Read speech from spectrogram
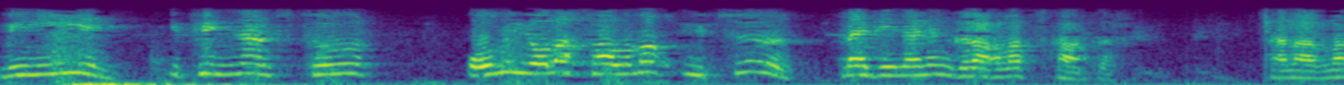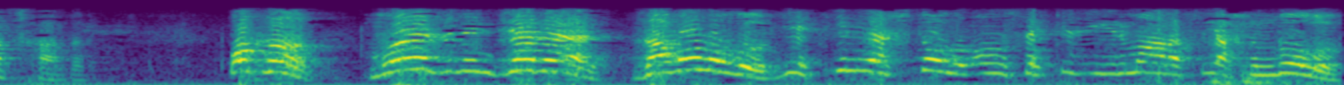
miniyin ipindən tutur, onu yola salmaq üçün Mədinənin qırağına çıxardır, kənarına çıxardır. Baxın, bin Cəbəl zavan olur, yetkin yaşda olur, 18-20 arası yaşında olur.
